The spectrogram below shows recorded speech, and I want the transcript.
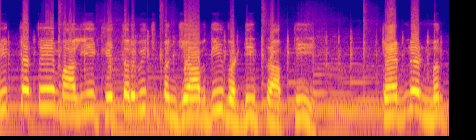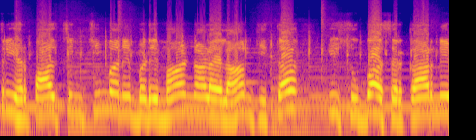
ਵਿੱਤ ਅਤੇ ਮਾਲੀਏ ਖੇਤਰ ਵਿੱਚ ਪੰਜਾਬ ਦੀ ਵੱਡੀ ਪ੍ਰਾਪਤੀ। ਕੈਬਨਿਟ ਮੰਤਰੀ ਹਰਪਾਲ ਸਿੰਘ ਚੀਮਾ ਨੇ ਬੜੇ ਮਾਣ ਨਾਲ ਐਲਾਨ ਕੀਤਾ ਕਿ ਸੂਬਾ ਸਰਕਾਰ ਨੇ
